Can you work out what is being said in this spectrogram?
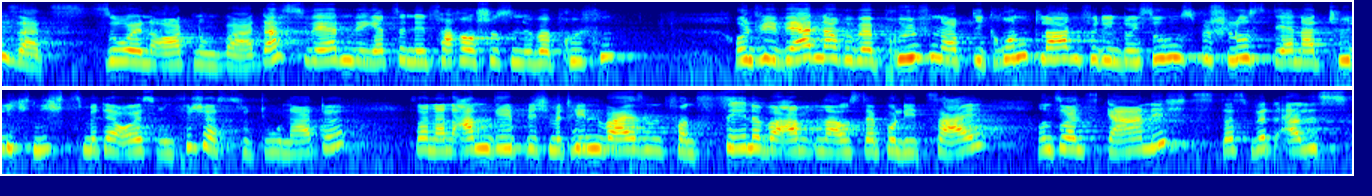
Einsatz so in Ordnung war, das werden wir jetzt in den Fachausschüssen überprüfen. Und wir werden auch überprüfen, ob die Grundlagen für den Durchsuchungsbeschluss, der natürlich nichts mit der Äußerung Fischers zu tun hatte, sondern angeblich mit Hinweisen von Szenebeamten aus der Polizei und sonst gar nichts, das wird alles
